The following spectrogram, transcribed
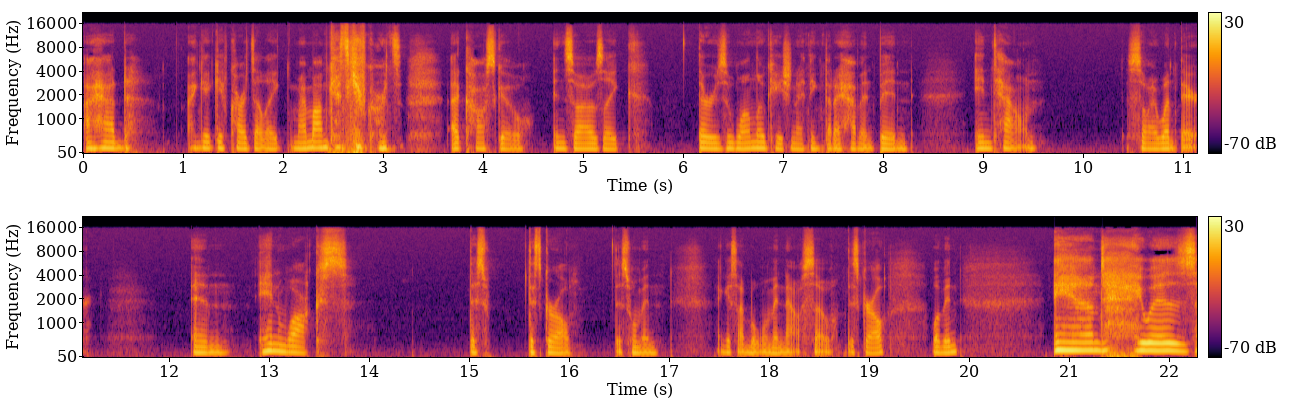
I had I get gift cards at like my mom gets gift cards at Costco. And so I was like there's one location I think that I haven't been in town. So I went there. And in walks this this girl, this woman. I guess I'm a woman now, so this girl, woman and it was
